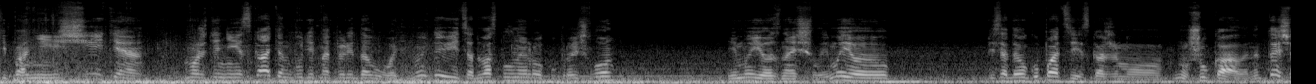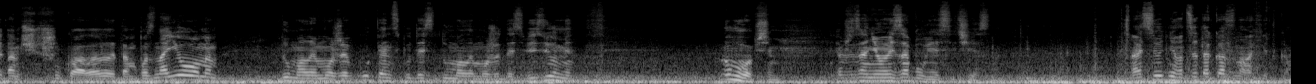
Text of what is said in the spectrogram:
типа не ищите, можете не искать, он будет на передовой. Ну і дивіться, два з половиною року пройшло, і ми його знайшли. Ми його після деокупації, скажімо, ну, шукали. Не те, що там шукали, але там по знайомим. Думали, може в Куп'янську десь, думали, може десь в Ізюмі. Ну, в общем, я вже за нього і забув, якщо чесно. А сьогодні оце така знахідка.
